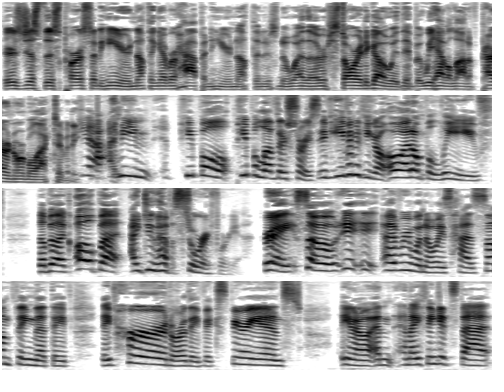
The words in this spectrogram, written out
there's just this person here. Nothing ever happened here. Nothing. There's no other story to go with it, but we have a lot of paranormal activity. Yeah, I mean, people people love their stories. If, even if you go, "Oh, I don't believe," they'll be like, "Oh, but I do have a story for you." Right? So it, it, everyone always has something that they've they've heard or they've experienced, you know. And and I think it's that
